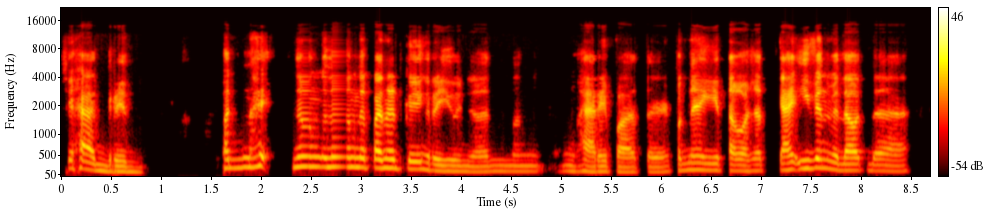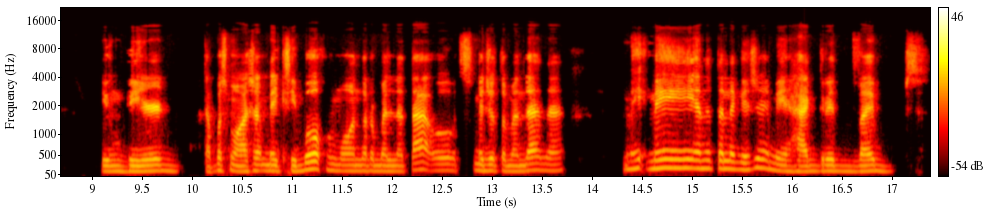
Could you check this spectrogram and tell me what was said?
Si Hagrid. Pag na, nung, nung napanood ko yung reunion ng, ng Harry Potter, pag nakikita ko siya, kahit even without the yung beard, tapos mukha siyang may sibok, mukha normal na tao, medyo tumanda na, may, may ano talaga siya, may Hagrid vibes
